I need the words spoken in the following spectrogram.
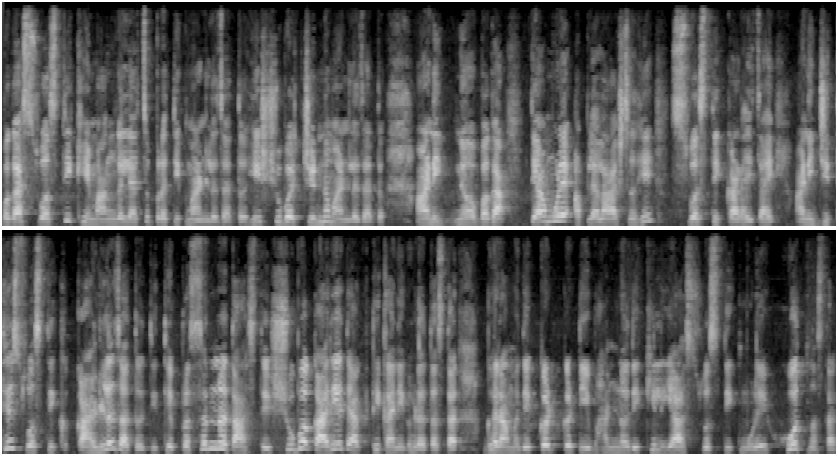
बघा स्वस्तिक हे मांगल्याचं प्रतीक मानलं जातं हे शुभ चिन्ह मानलं जातं. आणि बघा त्यामुळे आपल्याला असं हे स्वस्तिक काढायचं आहे. आणि जिथे स्वस्तिक काढलं जातं तिथे प्रसन्नता असते शुभ कार्य त्या ठिकाणी घडत असतात. घरामध्ये कटकटी भांडणं देखील या स्वस्तिकमुळे होत नसतात.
